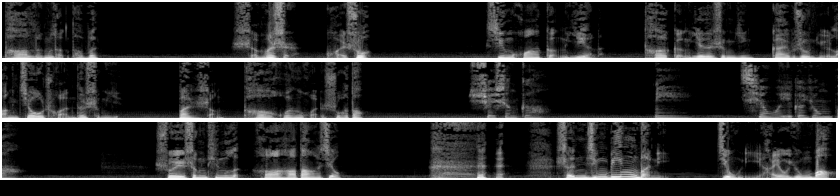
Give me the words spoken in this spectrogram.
他冷冷的问：“什么事？快说。”杏花哽咽了，他哽咽的声音盖不住女郎娇喘的声音。半晌，他缓缓说道：“水生哥，你欠我一个拥抱。”水生听了，哈哈大笑：“嘿嘿，神经病吧你！”就你还要拥抱，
